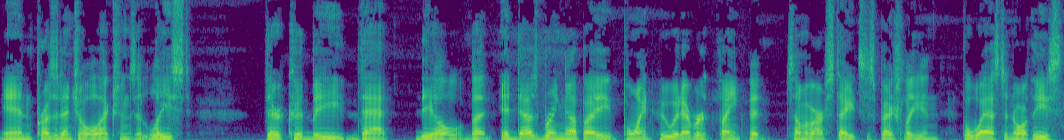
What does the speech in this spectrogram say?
in presidential elections, at least. There could be that deal, but it does bring up a point. Who would ever think that some of our states, especially in the West and Northeast,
